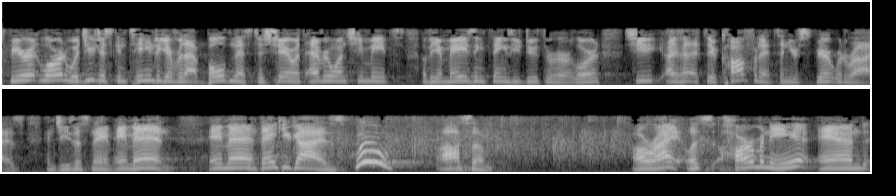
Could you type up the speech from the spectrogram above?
spirit, Lord. Would you just continue to give her that boldness to share with everyone she meets of the amazing things you do through her, Lord? She, uh, the confidence in your spirit would rise. In Jesus' name, amen. Amen. Thank you, guys. Woo! Awesome. All right, let's Harmony and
